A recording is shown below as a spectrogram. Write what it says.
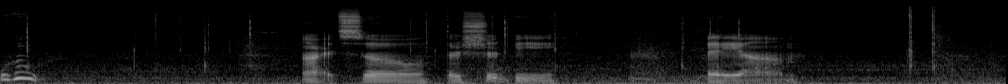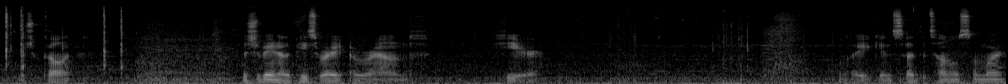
Woohoo! Alright, so there should be a, um, what you call it? There should be another piece right around here. Like inside the tunnel somewhere.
